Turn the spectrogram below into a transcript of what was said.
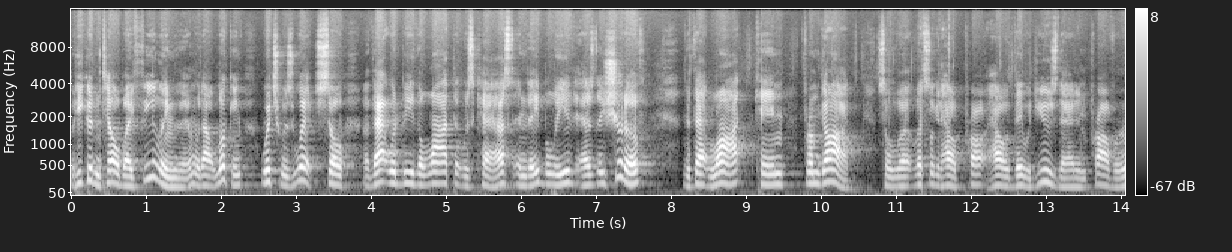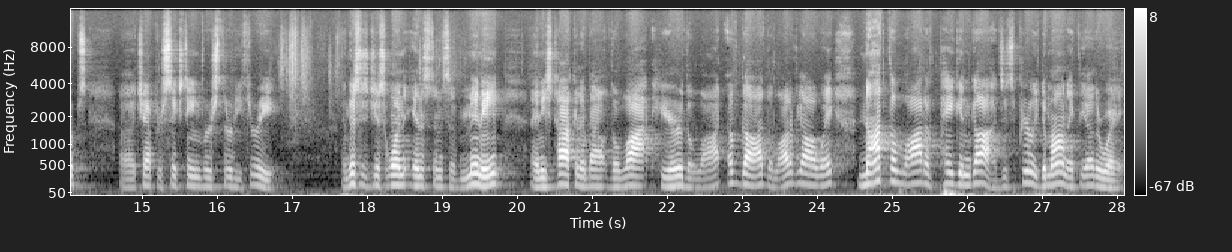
but he couldn't tell by feeling them without looking which was which. So uh, that would be the lot that was cast, and they believed, as they should have, that that lot came from God. So uh, let's look at how, pro- how they would use that in Proverbs uh, chapter 16, verse 33. And this is just one instance of many. And he's talking about the lot here, the lot of God, the lot of Yahweh, not the lot of pagan gods. It's purely demonic the other way.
